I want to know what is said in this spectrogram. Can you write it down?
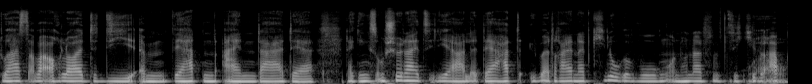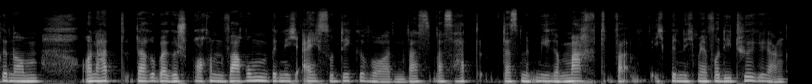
Du hast aber auch Leute, die, ähm, wir hatten einen da, der, da ging es um Schönheitsideale, der hat über 300 Kilo gewogen und 150 Kilo Wow. abgenommen und hat darüber gesprochen, warum bin ich eigentlich so dick geworden? Was, was hat das mit mir gemacht? Ich bin nicht mehr vor die Tür gegangen.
